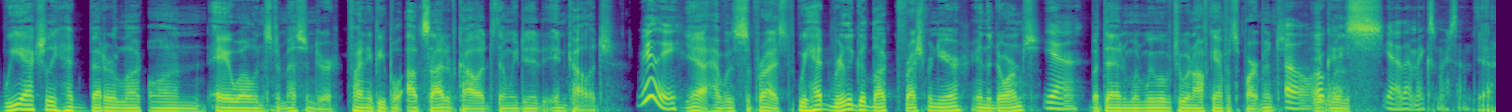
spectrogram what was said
We actually had better luck on AOL Instant Messenger finding people outside of college than we did in college. Really? Yeah, I was surprised. We had really good luck freshman year in the dorms, Yeah. but then when we moved to an off-campus apartment, Oh, okay. it was yeah, that makes more sense. yeah.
